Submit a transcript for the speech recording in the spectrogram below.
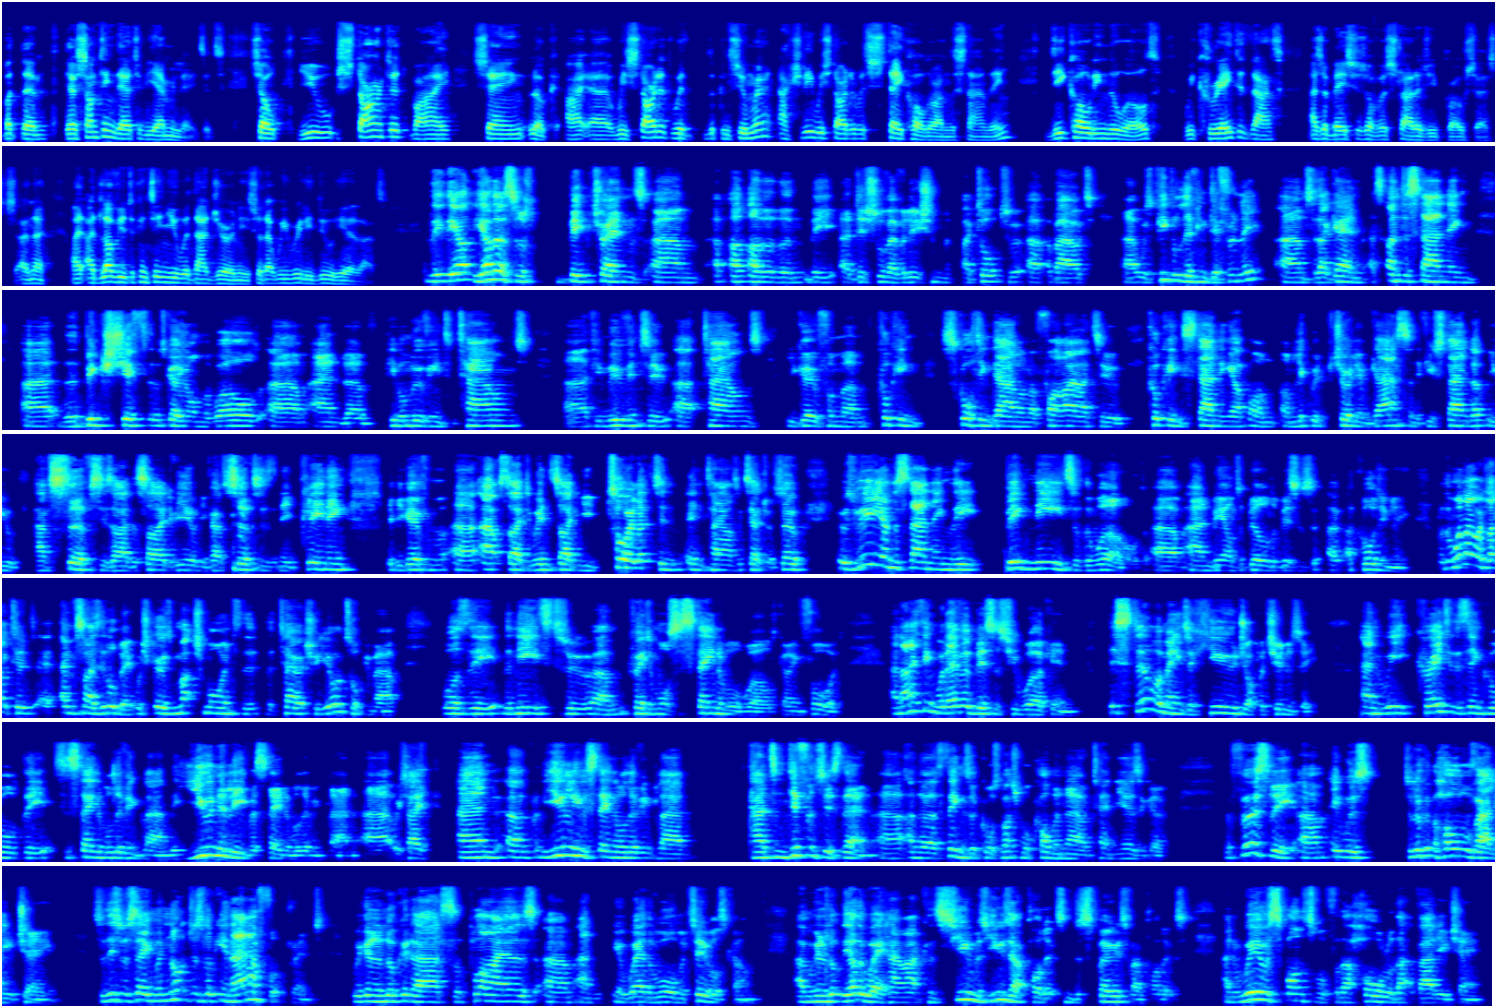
but then there's something there to be emulated. So you started by saying, "Look, I, uh, we started with the consumer. Actually, we started with stakeholder understanding, decoding the world. We created that." As a basis of a strategy process. And I, I'd love you to continue with that journey so that we really do hear that. The, the, the other sort of big trends, um, other than the uh, digital revolution I talked to, uh, about, uh, was people living differently. Um, so that, again, that's understanding uh, the big shift that was going on in the world um, and um, people moving into towns. Uh, if you move into uh, towns, you go from um, cooking squatting down on a fire to cooking standing up on, on liquid petroleum gas. And if you stand up you have surfaces either side of you and you have surfaces that need cleaning. If you go from uh, outside to inside you need toilets in, in towns etc so it was really understanding the big needs of the world um, and being able to build a business accordingly. But the one i would like to uh, emphasize a little bit which goes much more into the, the territory you're talking about was the, the needs to um, create a more sustainable world going forward. And I think whatever business you work in, this still remains a huge opportunity. And we created this thing called the Sustainable Living Plan, the Unilever Sustainable Living Plan, uh, which I and uh, the Unilever Sustainable Living Plan had some differences then, uh, and there are things, of course, much more common now. Ten years ago, but firstly, um, it was to look at the whole value chain. So this was saying we're not just looking at our footprint, we're going to look at our suppliers um, and you know, where the raw materials come. And we're going to look the other way, how our consumers use our products and dispose of our products. And we're responsible for the whole of that value chain.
